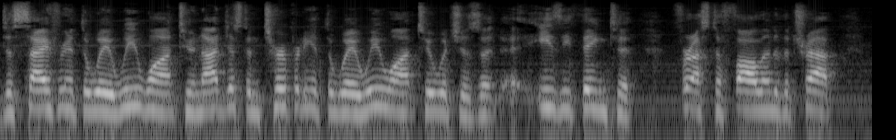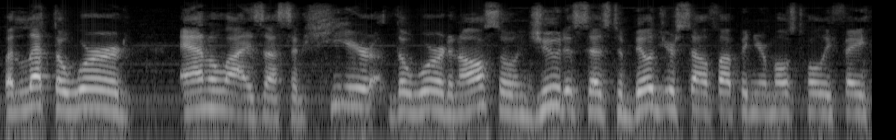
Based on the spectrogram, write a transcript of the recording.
deciphering it the way we want to, not just interpreting it the way we want to, which is an easy thing to, for us to fall into the trap, but let the Word analyze us and hear the word. And also in Jude it says to build yourself up in your most holy faith,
